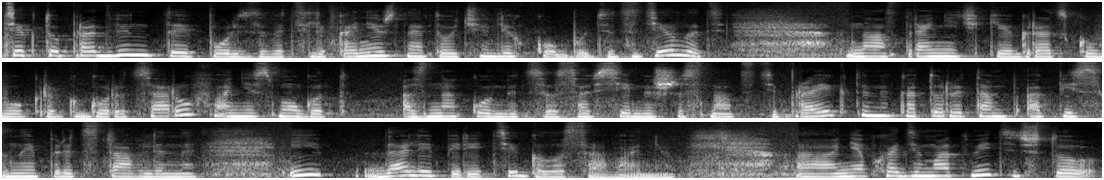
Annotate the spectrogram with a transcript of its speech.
Те, кто продвинутые пользователи, конечно, это очень легко будет сделать. На страничке городского округа город Саров они смогут ознакомиться со всеми 16 проектами, которые там описаны и представлены, и далее перейти к голосованию. А, необходимо отметить, что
